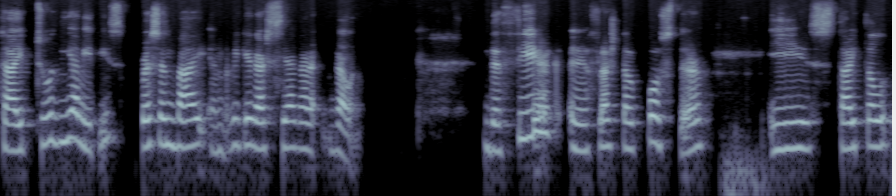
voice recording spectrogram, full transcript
type 2 diabetes, present by Enrique Garcia Gaon. The third uh, flash talk poster is titled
